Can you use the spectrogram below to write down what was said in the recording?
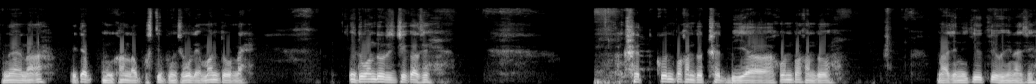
nena itu mungkin la pusti pungsi bole man tur nah. itu kan untuk tur sih chat kun pakan untuk chat biar kun pakan tur na jeni kiu kiu hina sih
